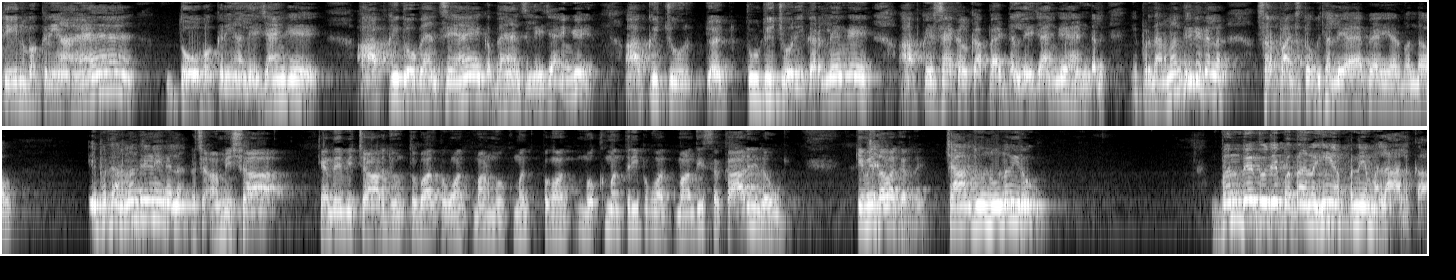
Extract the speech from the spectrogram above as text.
तीन बकरियां हैं दो बकरियां ले जाएंगे आपकी दो भैंसे हैं एक भैंस ले जाएंगे आपकी चोर टूटी चोरी कर लेंगे आपके साइकिल का पैडल ले जाएंगे हैंडल ये प्रधानमंत्री की गल सरपंच तो भी थले आया पे यार बंदा हो ये प्रधानमंत्री ने गल ਅੱਛਾ ਅਮਿਤ ਸ਼ਾਹ ਕਹਿੰਦੇ ਵੀ 4 ਜੂਨ ਤੋਂ ਬਾਅਦ ਭਗਵੰਤ ਮਾਨ ਮੁੱਖ ਮੰਤ- ਭਗਵੰਤ ਮੁੱਖ ਮੰਤਰੀ ਭਗਵੰਤ ਮਾਨ ਦੀ ਸਰਕਾਰ ਹੀ ਨਹੀਂ ਰਹੂਗੀ ਕਿਵੇਂ ਦਾਵਾ ਕਰਦੇ चार जून उन्होंने रहू बंदे तुझे पता नहीं अपने मलाल का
